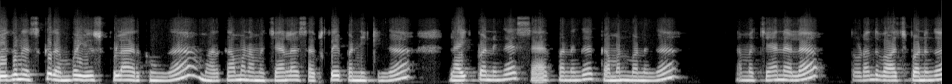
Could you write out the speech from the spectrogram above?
பிகினர்ஸ்க்கு ரொம்ப யூஸ்ஃபுல்லாக இருக்குங்க. மறக்காமல் நம்ம சேனலை சப்ஸ்கிரைப் பண்ணிக்கோங்க. லைக் பண்ணுங்கள் ஷேர் பண்ணுங்கள் கமெண்ட் பண்ணுங்கள் நம்ம சேனலை தொடர்ந்து வாட்ச் பண்ணுங்கள்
